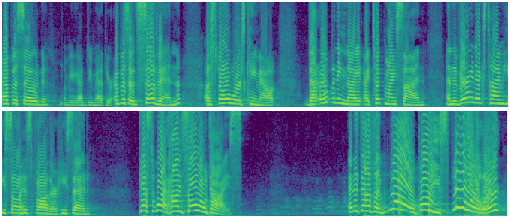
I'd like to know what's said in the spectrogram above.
episode, let me, I got to do math here, episode seven of Star Wars came out, that opening night, I took my son, and the very next time he saw his father, he said, Guess what? Han Solo dies. And his dad's like, Whoa, buddy, spoiler alert.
